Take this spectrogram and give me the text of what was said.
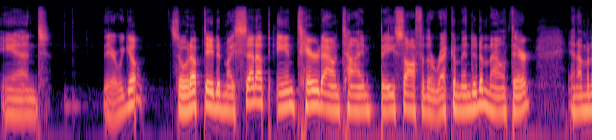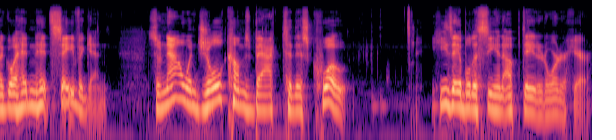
And There we go. So it updated my setup and teardown time based off of the recommended amount there. And I'm going to go ahead and hit save again. So now when Joel comes back to this quote, he's able to see an updated order here.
